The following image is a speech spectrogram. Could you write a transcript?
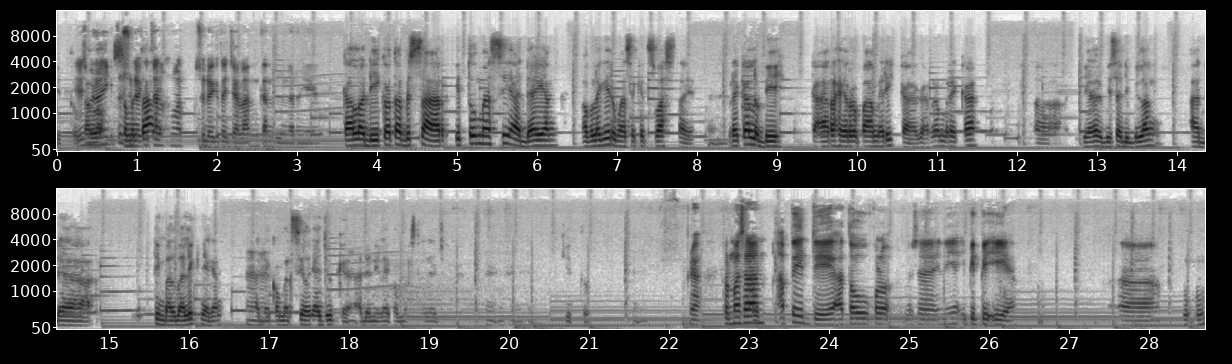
gitu. Jadi kalau itu sementara sudah kita, sudah kita jalankan sebenarnya. Ya. Kalau di kota besar itu masih ada yang apalagi rumah sakit swasta ya. Hmm. Mereka lebih ke arah Eropa Amerika karena mereka uh, ya bisa dibilang ada timbal baliknya kan. Hmm. Ada komersilnya juga, ada nilai komersilnya juga. Hmm. Gitu. Nah, permasalahan APD atau kalau misalnya ini ya IPPI ya, uh, uh-huh.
